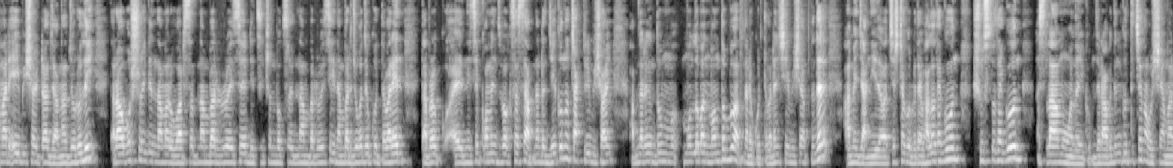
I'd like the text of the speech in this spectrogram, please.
আমার এই বিষয়টা জানা জরুরি তারা অবশ্যই কিন্তু আমার হোয়াটসঅ্যাপ নাম্বার রয়েছে ডিসক্রিপশন বক্সের নাম্বার রয়েছে, এই নাম্বারে যোগাযোগ করতে পারেন। তারপর নিচে কমেন্টস বক্স আছে, আপনারা যে কোনো চাকরির বিষয়, আপনারা কিন্তু মূল্যবান মন্তব্য আপনারা করতে পারেন, সেই বিষয়ে আপনাদের আমি জানিয়ে দেওয়ার চেষ্টা করব। তাই ভালো থাকুন, সুস্থ থাকুন, আসসালামু আলাইকুম। যারা আবেদন করতে চান, অবশ্যই আমার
